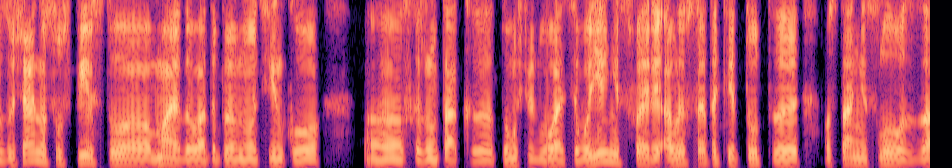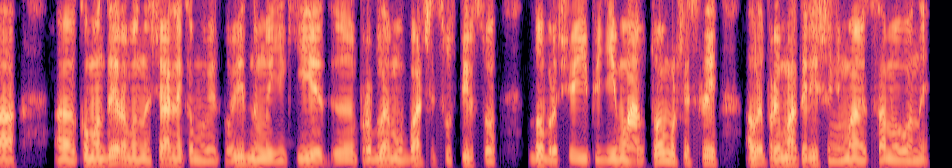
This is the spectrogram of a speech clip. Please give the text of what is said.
Звичайно, суспільство має давати певну оцінку. Скажімо так, тому що відбувається в воєнній сфері, але все-таки тут останнє слово за Е, командирами, начальниками відповідними, які е, проблему бачать суспільство. Добре, що її підіймає в тому числі, але приймати рішення мають саме вони.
